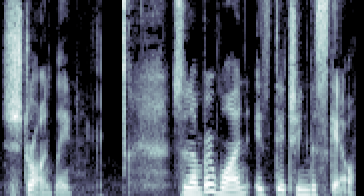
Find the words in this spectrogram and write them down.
strongly. So, number one is ditching the scale.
